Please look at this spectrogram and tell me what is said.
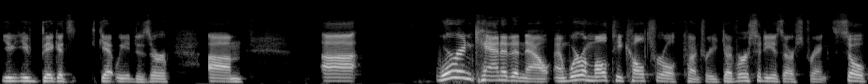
you, bigots get what you deserve. Um, uh, we're in Canada now, and we're a multicultural country. Diversity is our strength. So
